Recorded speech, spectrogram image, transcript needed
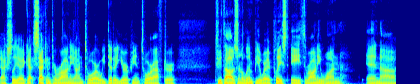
actually i got second to ronnie on tour. We did a european tour after 2000 olympia where i placed eighth ronnie won. And uh,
